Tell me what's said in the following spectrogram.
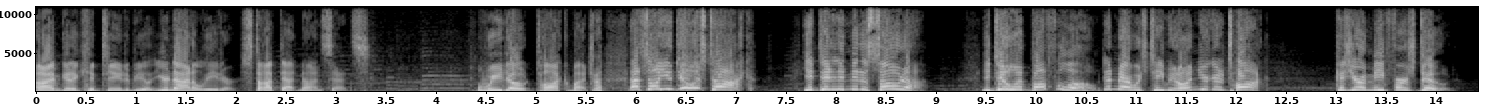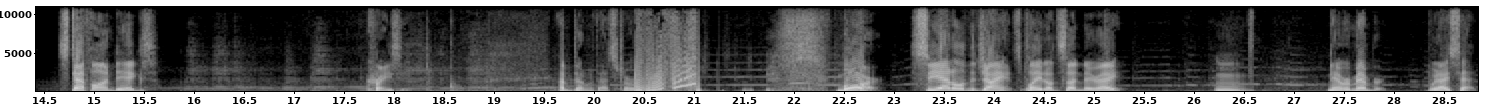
I'm going to continue to be. You're not a leader. Stop that nonsense. We don't talk much. That's all you do is talk. You did it in Minnesota. You do in Buffalo. Doesn't matter which team you're on. You're going to talk because you're a me first dude. Stefon Diggs. Crazy. I'm done with that story. More. Seattle and the Giants played on Sunday, right? Mm. Now remember what I said.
